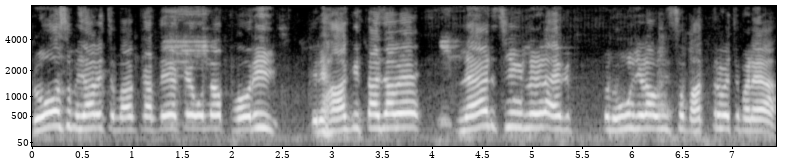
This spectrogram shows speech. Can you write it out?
ਰੋਸ ਮੁਜ਼ਾਹਰੇ ਚ ਮੰਗ ਕਰਦੇ ਆ ਕਿ ਉਹਨਾਂ ਫੌਰੀ ਰਿਹਾ ਕੀਤਾ ਜਾਵੇ। ਲੈਂਡ ਸੀਲਿੰਗ ਐਕਟ ਕਾਨੂੰਨ ਜਿਹੜਾ 1972 ਵਿੱਚ ਬਣਿਆ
